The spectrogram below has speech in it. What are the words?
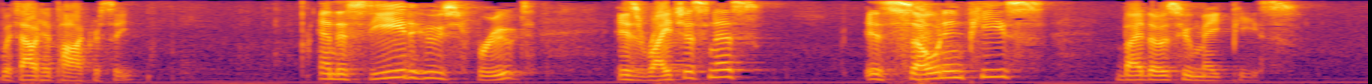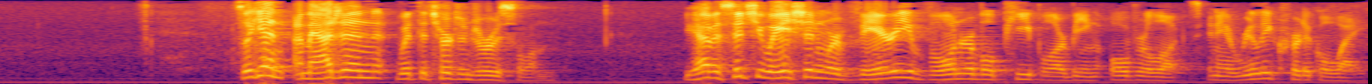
without hypocrisy. And the seed whose fruit is righteousness is sown in peace by those who make peace. So again, imagine with the church in Jerusalem. You have a situation where very vulnerable people are being overlooked in a really critical way.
